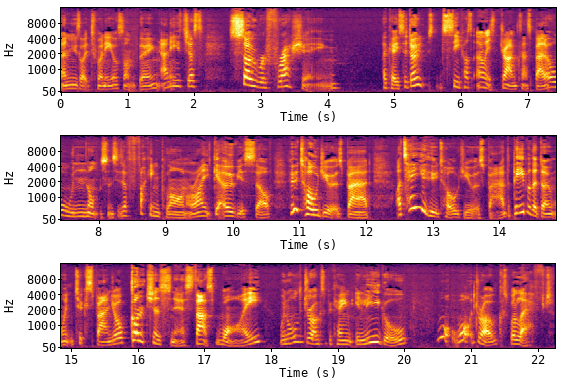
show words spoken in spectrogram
And he's like 20 or something. And he's just so refreshing. Okay, so don't see past, oh, it's drugs, that's bad. Oh, nonsense. It's a fucking plant, all right? Get over yourself. Who told you it was bad? I tell you who told you it was bad. The people that don't want to expand your consciousness. That's why when all the drugs became illegal, what what drugs were left?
